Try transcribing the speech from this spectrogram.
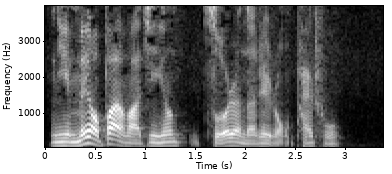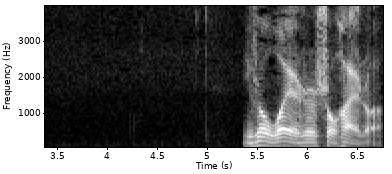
你没有办法进行责任的这种排除。你说我也是受害者，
